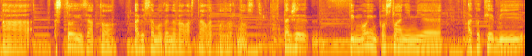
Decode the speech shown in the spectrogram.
a stojí za to, aby sa mu venovala stále pozornosť. Takže tým môjim poslaním je ako keby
